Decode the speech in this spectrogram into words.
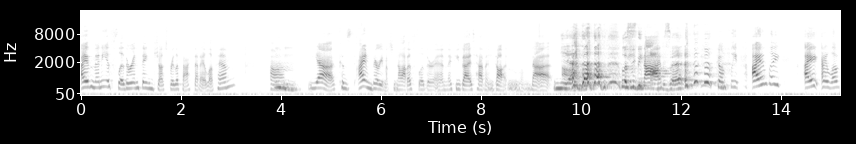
I have many a Slytherin thing just for the fact that I love him. Um, yeah, because I am very much not a Slytherin. If you guys haven't gotten that, um, Yeah. Is the not. opposite. complete. I am like I I love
